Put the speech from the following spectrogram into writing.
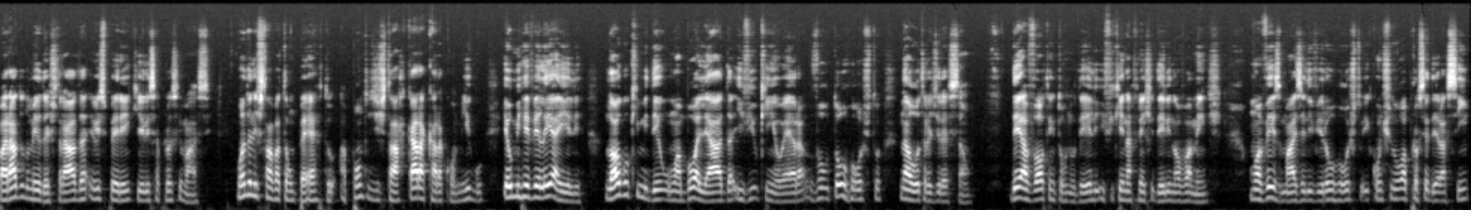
Parado no meio da estrada, eu esperei que ele se aproximasse. Quando ele estava tão perto, a ponto de estar cara a cara comigo, eu me revelei a ele. Logo que me deu uma boa olhada e viu quem eu era, voltou o rosto na outra direção. Dei a volta em torno dele e fiquei na frente dele novamente. Uma vez mais ele virou o rosto e continuou a proceder assim,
